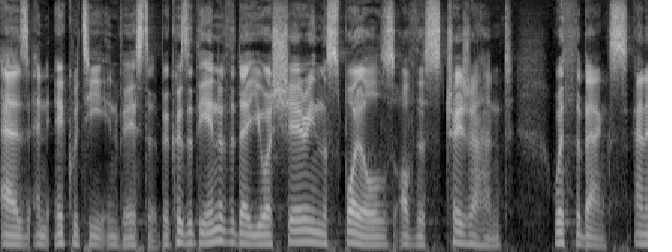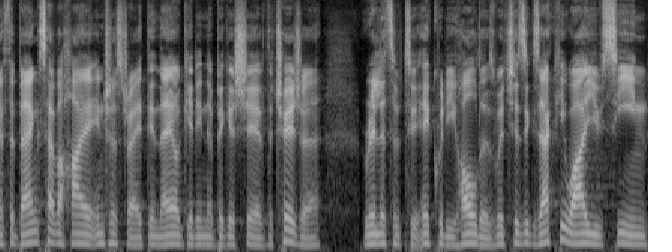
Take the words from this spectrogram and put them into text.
as an equity investor because at the end of the day, you are sharing the spoils of this treasure hunt with the banks. And if the banks have a higher interest rate, then they are getting a bigger share of the treasure relative to equity holders, which is exactly why you've seen,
